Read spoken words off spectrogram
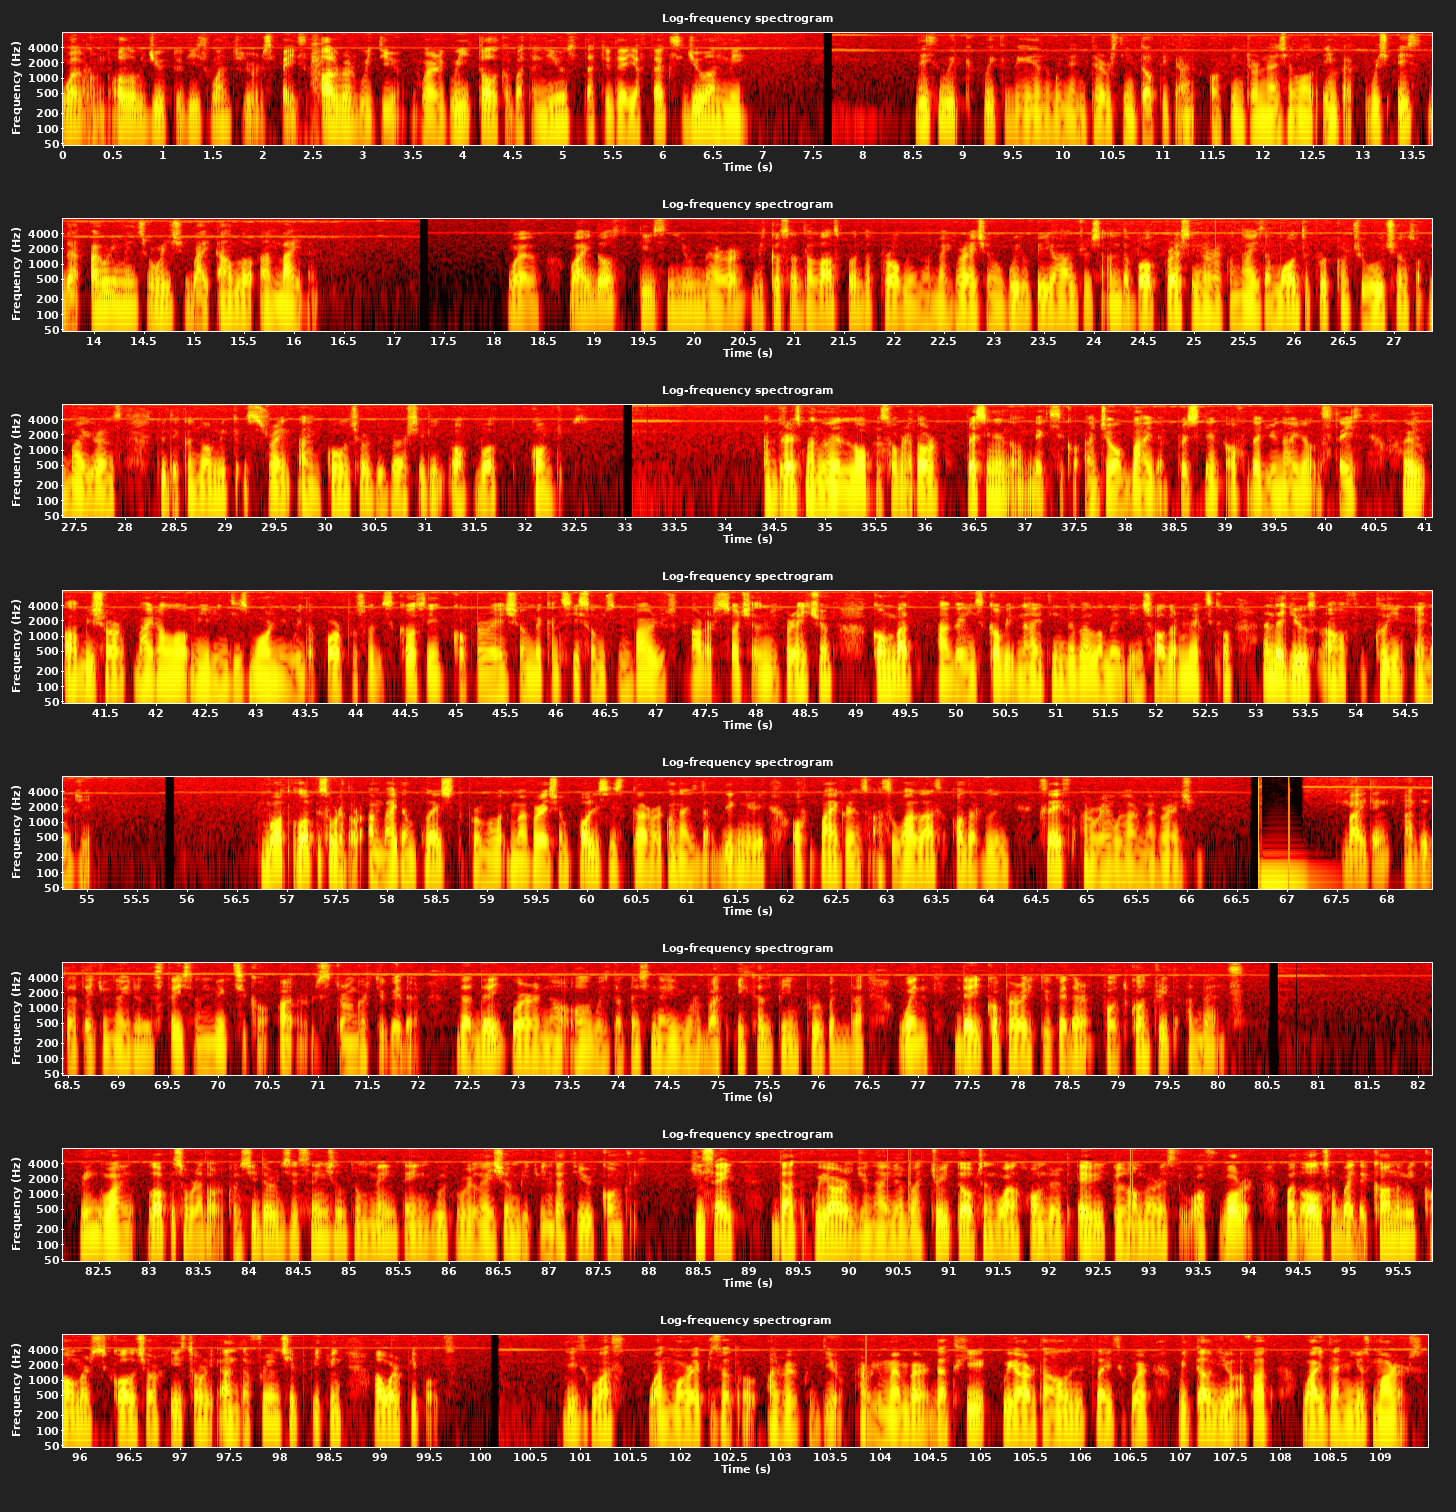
Welcome all of you to this one to your space, Albert with you, where we talk about the news that today affects you and me. This week we begin with an interesting topic of international impact, which is the agreements reached by AMLO and Biden. Well, why does this news matter? Because at the last point the problem of migration will be addressed and the both presidents recognize the multiple contributions of migrants to the economic strength and cultural diversity of both countries. Andrés Manuel López Obrador, President of Mexico, and Joe Biden, President of the United States, held a bilateral meeting this morning with the purpose of discussing cooperation mechanisms in various matters such as migration, combat against COVID-19, development in southern Mexico, and the use of clean energy. Both López Obrador and Biden pledged to promote immigration policies that recognize the dignity of migrants as well as orderly, safe, and regular migration. Biden added that the United States and Mexico are stronger together, that they were not always the best neighbors, but it has been proven that when they cooperate together, both countries advance. Meanwhile, López Obrador considers it essential to maintain good relations between the two countries. He said that we are united by 3,180 kilometers of border, but also by the economy, commerce, culture, history, and the friendship between our peoples. This was one more episode of Albert with you, and remember that here we are the only place where we tell you about why the news matters.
